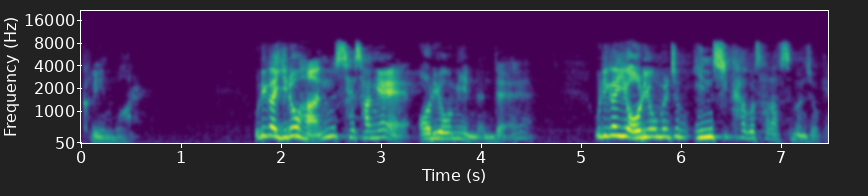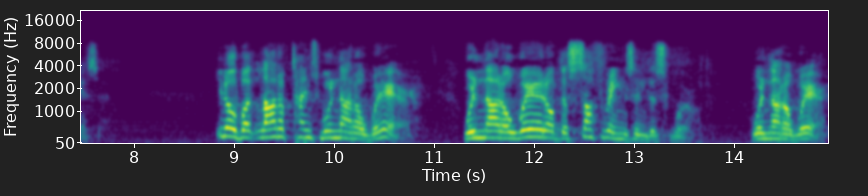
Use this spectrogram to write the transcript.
clean water. 우리가 이러한 세상에 어려움이 있는데, 우리가 이 어려움을 좀 인식하고 살았으면 좋겠어요. You know, but a lot of times we're not aware. We're not aware of the sufferings in this world. We're not aware.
